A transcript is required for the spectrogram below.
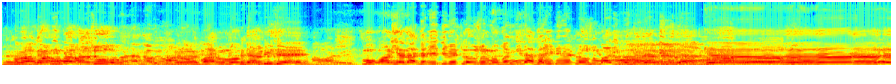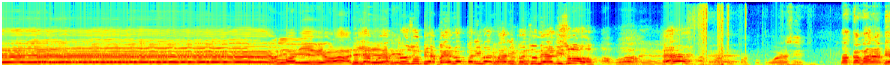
હવે ભગતની માતા છું. મારું નામ મેળવી છે. હું વાણિયાના ઘરે ડિબેટ લઉં છું હું ભંગી ભંગીના ઘરે ડિબેટ લઉં છું મારી પંજો મેળવી છું. પરિવાર મારી પંજુ મેળવીશું. હે? તો તમારા બે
